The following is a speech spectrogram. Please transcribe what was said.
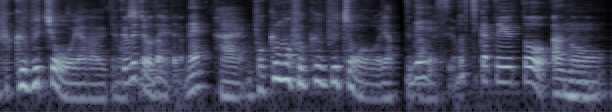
副部長をやられてましたよね。副部長だったよね。はい。僕も副部長をやってたんでですよ。どっちかというとあの、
